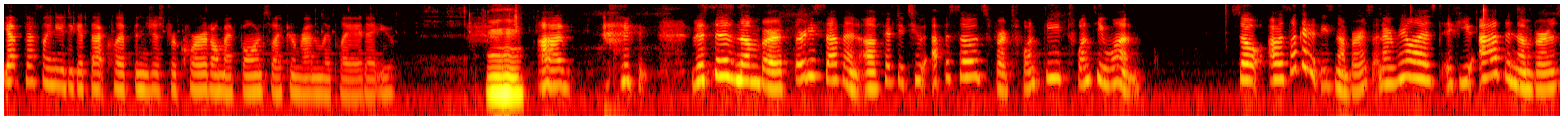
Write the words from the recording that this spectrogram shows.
Yep, definitely need to get that clip and just record it on my phone so I can randomly play it at you. Mm-hmm. Uh, this is number 37 of 52 episodes for 2021. So I was looking at these numbers and I realized if you add the numbers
